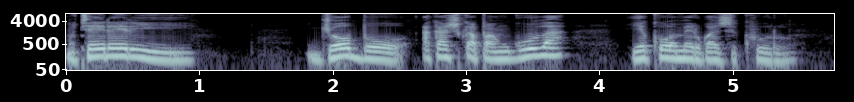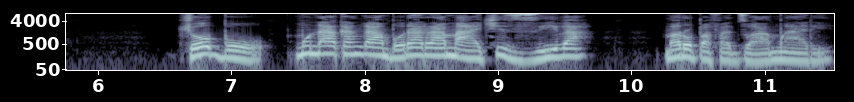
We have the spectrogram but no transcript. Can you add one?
Muteereri jobho akasvika panguva yekuomerwa zvikuru. Jobho munhu akanga amborarama achiziva maropafadzo amwari.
